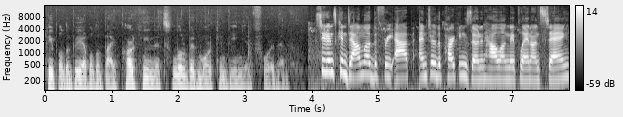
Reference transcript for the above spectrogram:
people to be able to buy parking that's a little bit more convenient for them. Students can download the free app, enter the parking zone and how long they plan on staying,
